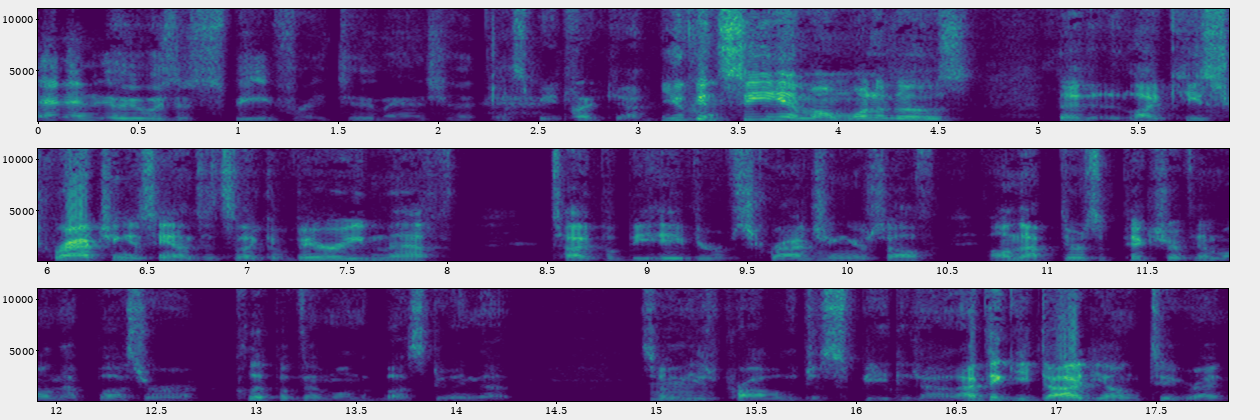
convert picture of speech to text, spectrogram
and, and he was a speed freak too, man. Shit. A speed freak, yeah. You can see him on one of those that like he's scratching his hands. It's like a very meth type of behavior of scratching mm. yourself. On that, there's a picture of him on that bus or a clip of him on the bus doing that. So mm. he's probably just speeded out. I think he died young too, right?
